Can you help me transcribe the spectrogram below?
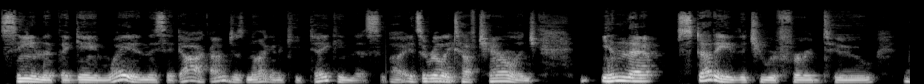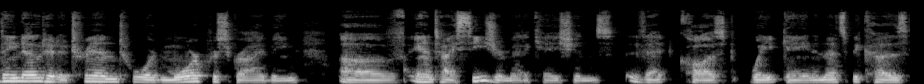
seeing that they gain weight and they say, Doc, I'm just not going to keep taking this. Uh, it's a really tough challenge. In that study that you referred to, they noted a trend toward more prescribing of anti seizure medications that caused weight gain. And that's because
